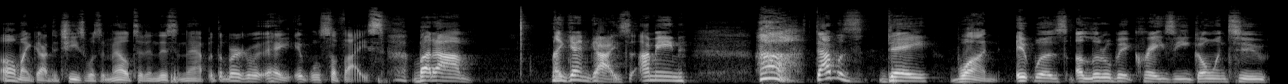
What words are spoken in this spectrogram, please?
oh my god, the cheese wasn't melted and this and that. But the burger, hey, it will suffice. But um, again, guys, I mean, that was day one. It was a little bit crazy going to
